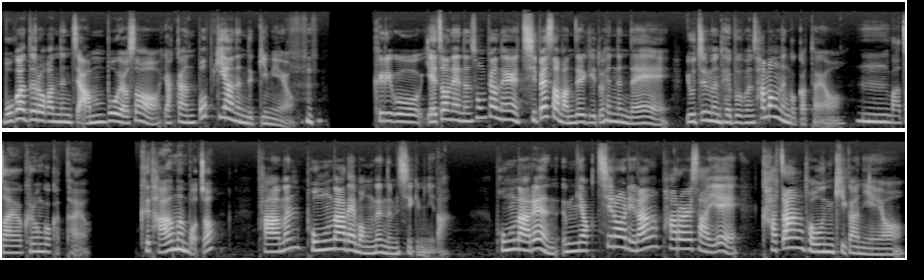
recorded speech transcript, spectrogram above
뭐가 들어갔는지 안 보여서 약간 뽑기 하는 느낌이에요. 그리고 예전에는 송편을 집에서 만들기도 했는데 요즘은 대부분 사 먹는 것 같아요. 음, 맞아요. 그런 것 같아요. 그 다음은 뭐죠? 다음은 복날에 먹는 음식입니다. 복날은 음력 7월이랑 8월 사이에 가장 더운 기간이에요.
